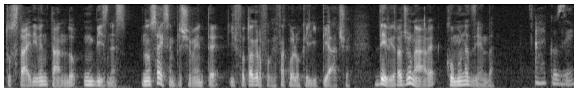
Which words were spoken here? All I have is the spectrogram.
tu stai diventando un business. Non sei semplicemente il fotografo che fa quello che gli piace, devi ragionare come un'azienda. È così.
